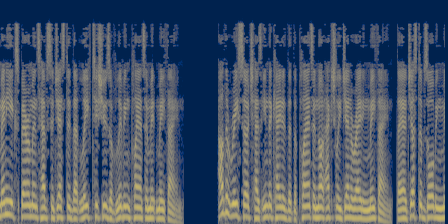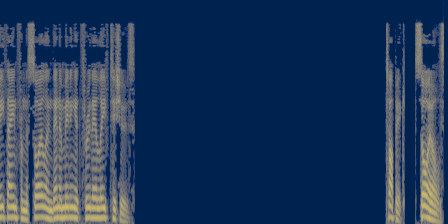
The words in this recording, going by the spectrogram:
Many experiments have suggested that leaf tissues of living plants emit methane. Other research has indicated that the plants are not actually generating methane, they are just absorbing methane from the soil and then emitting it through their leaf tissues. Soils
